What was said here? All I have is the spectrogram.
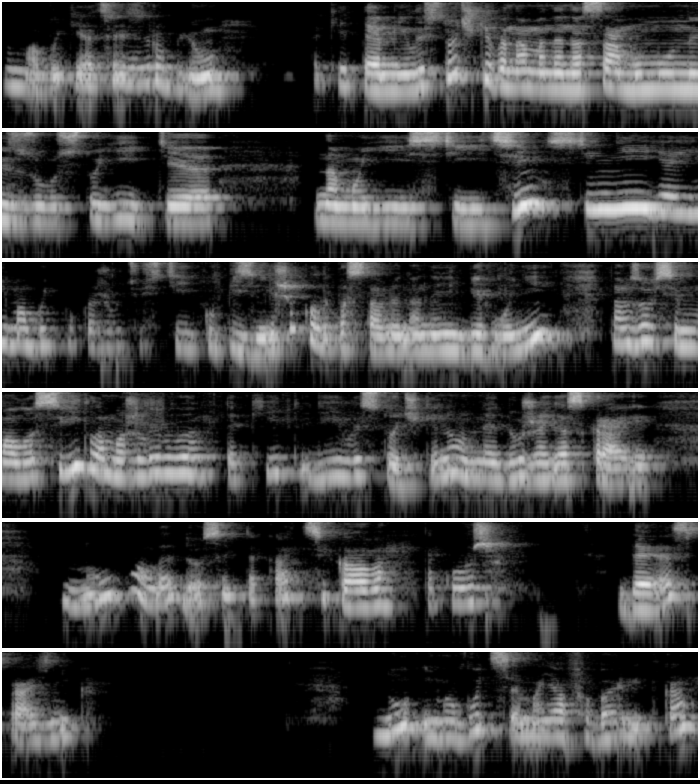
Ну, мабуть, я це і зроблю. Такі темні листочки. Вона в мене на самому низу стоїть е, на моїй стійці стіні. Я її, мабуть, покажу цю стійку пізніше, коли поставлю на неї бігонії. Там зовсім мало світла, можливо, такі тоді листочки. Ну, не дуже яскраві. Ну, але досить така цікава також. ДС праздник. Ну, і, мабуть, це моя фаворитка.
